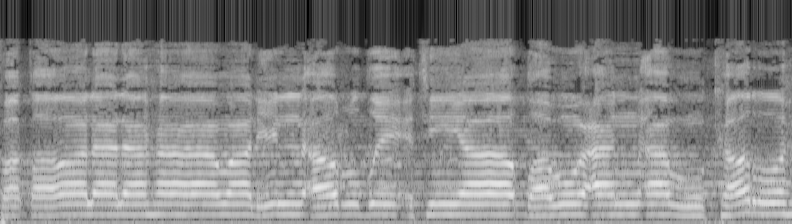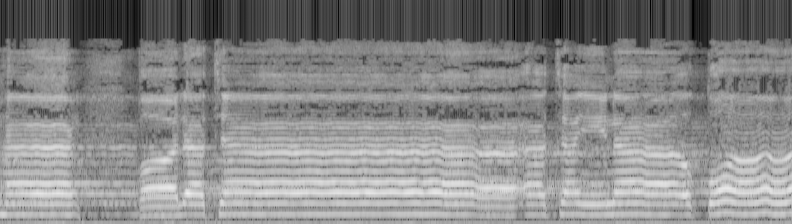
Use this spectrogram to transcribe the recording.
فقال لها وللأرض ائتيا طوعا أو كرها قالتا أتينا طائعين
